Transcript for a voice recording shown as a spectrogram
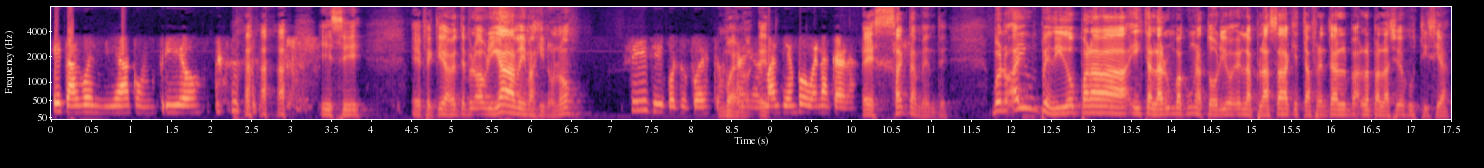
¿Qué tal? Buen día, con frío. y sí, efectivamente, pero abrigada me imagino, ¿no? Sí, sí, por supuesto. Bueno, En el eh, mal tiempo, buena cara. Exactamente. Bueno, hay un pedido para instalar un vacunatorio en la plaza que está frente al, al Palacio de Justicia.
